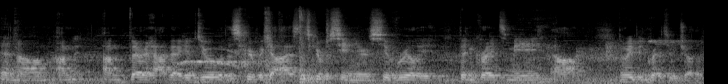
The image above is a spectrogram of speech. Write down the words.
and um, I'm I'm very happy I can do it with this group of guys, this group of seniors who've really been great to me, um, and we've been great to each other.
